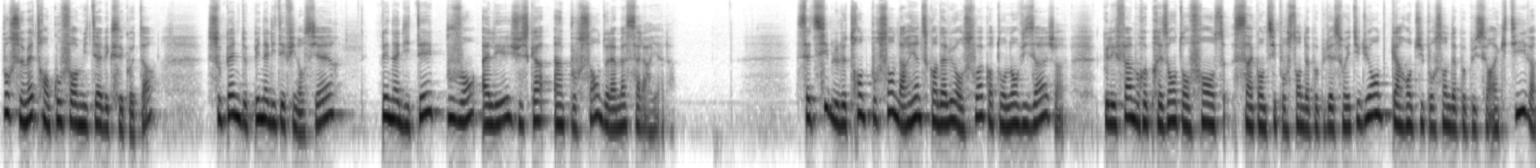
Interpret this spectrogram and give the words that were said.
pour se mettre en conformité avec ces quotas, sous peine de pénalités financières, pénalités pouvant aller jusqu'à 1% de la masse salariale. Cette cible de 30% n'a rien de scandaleux en soi quand on envisage que les femmes représentent en France 56% de la population étudiante, 48% de la population active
